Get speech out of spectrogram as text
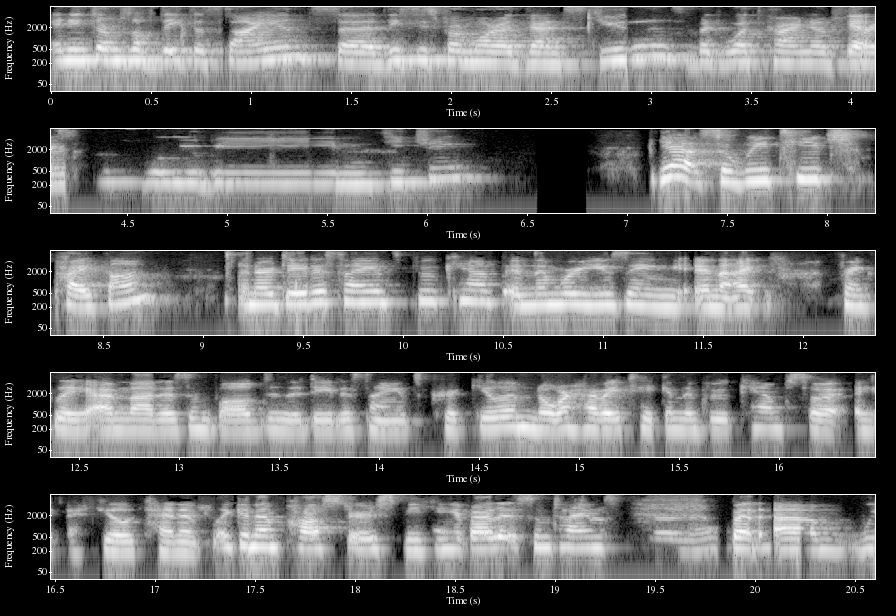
And in terms of data science uh, this is for more advanced students but what kind of yes. will you be teaching yeah, so we teach Python in our data science bootcamp, and then we're using, and I, frankly, I'm not as involved in the data science curriculum, nor have I taken the boot camp. So I, I feel kind of like an imposter speaking about it sometimes. But um, we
